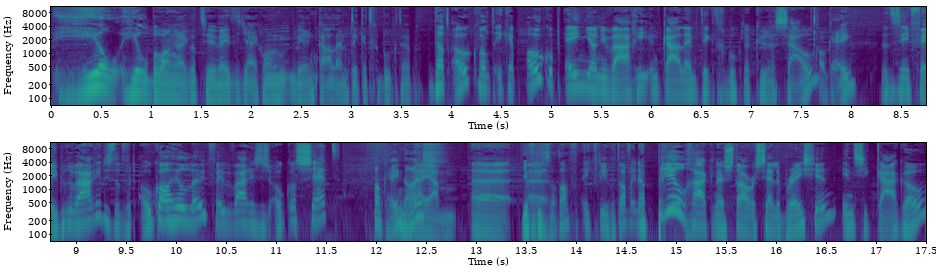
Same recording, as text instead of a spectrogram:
Heel, heel belangrijk dat je weet dat jij gewoon weer een KLM-ticket geboekt hebt. Dat ook, want ik heb ook op 1 januari een KLM-ticket geboekt naar Curaçao. Oké. Dat is in februari, dus dat wordt ook al heel leuk. Februari is dus ook al set. Oké, nice. Nou ja, eh, je eh, vliegt wat af. Ik vlieg wat af. In april ga ik naar Star Wars Celebration in Chicago.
